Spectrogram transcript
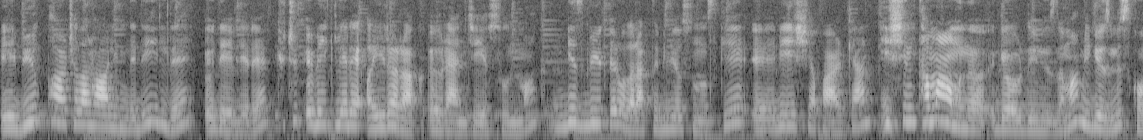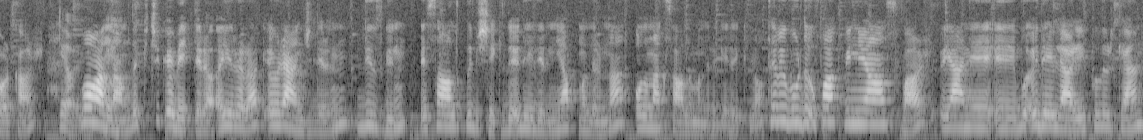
büyük parçalar halinde değil de ödevleri küçük öbeklere ayırarak öğrenciye sunmak. Biz büyükler olarak da biliyorsunuz ki e, bir iş yaparken işin tamamını gördüğümüz zaman bir gözümüz korkar. Yani, Bu anlamda küçük öbeklere ayırarak öğrencilerin düzgün ve sağlıklı bir şekilde ödevlerini yapmalarına olanak sağlamaları gerekiyor. Tabii burada ufak bir nüans var. Yani e, bu ödevler yapılırken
